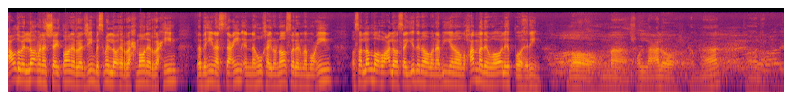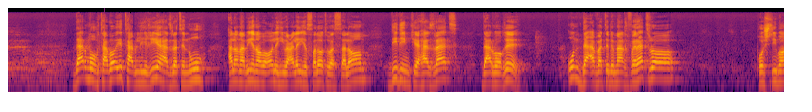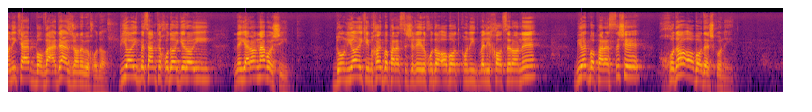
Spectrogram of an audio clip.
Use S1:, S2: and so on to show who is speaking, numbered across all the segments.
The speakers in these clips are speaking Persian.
S1: اعوذ بالله من الشیطان الرجیم بسم الله الرحمن الرحیم و بهی نستعین انه خیر ناصر و معین و صلی الله علی سیدنا و نبینا محمد و آله الطاهرین اللهم صل علی محمد در محتوای تبلیغی حضرت نوح علی نبینا و آله و علیه الصلاة و السلام دیدیم که حضرت در واقع اون دعوت به مغفرت را پشتیبانی کرد با وعده از جانب خدا. بیایید به سمت خدا گرایی نگران نباشید. دنیایی که می‌خواید با پرستش غیر خدا آباد کنید ولی خاسرانه بیاید با پرستش خدا آبادش کنید.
